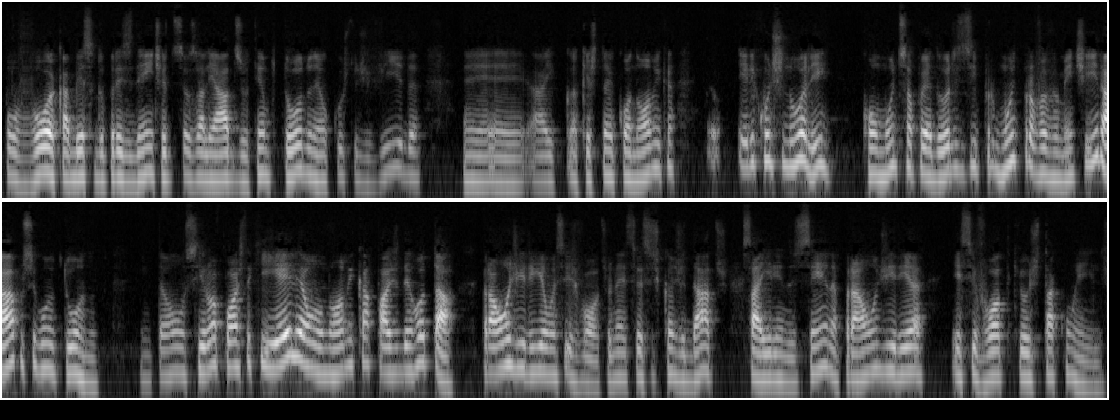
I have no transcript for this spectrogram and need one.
povoa a cabeça do presidente e dos seus aliados o tempo todo, né, o custo de vida, é, a, a, questão econômica, ele continua ali com muitos apoiadores e muito provavelmente irá para o segundo turno. Então o Ciro aposta que ele é um nome capaz de derrotar. Para onde iriam esses votos? Né? Se esses candidatos saírem de cena, para onde iria esse voto que hoje está com eles.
